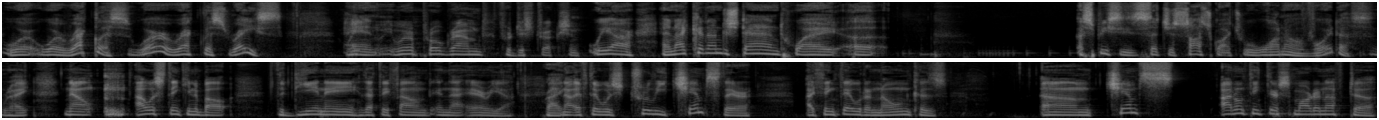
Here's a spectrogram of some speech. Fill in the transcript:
We're we're reckless. We're a reckless race. and We, we're programmed for destruction. we are, and I could understand why uh, a species such as Sasquatch will want to avoid us. Right. Now, I was thinking about the DNA that they found in that area. Right. Now, if there was truly chimps there, I think they would have known because um, chimps, I don't think they're smart enough to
